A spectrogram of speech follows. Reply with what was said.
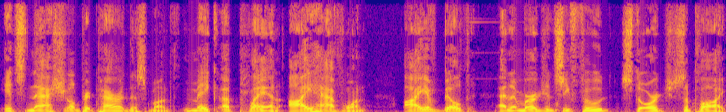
It's National Preparedness Month. Make a plan. I have one. I have built an emergency food storage supply,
